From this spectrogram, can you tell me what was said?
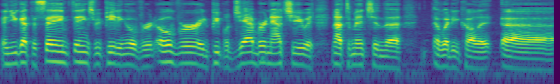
and you got the same things repeating over and over, and people jabbering at you, and not to mention the, uh, what do you call it, uh,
